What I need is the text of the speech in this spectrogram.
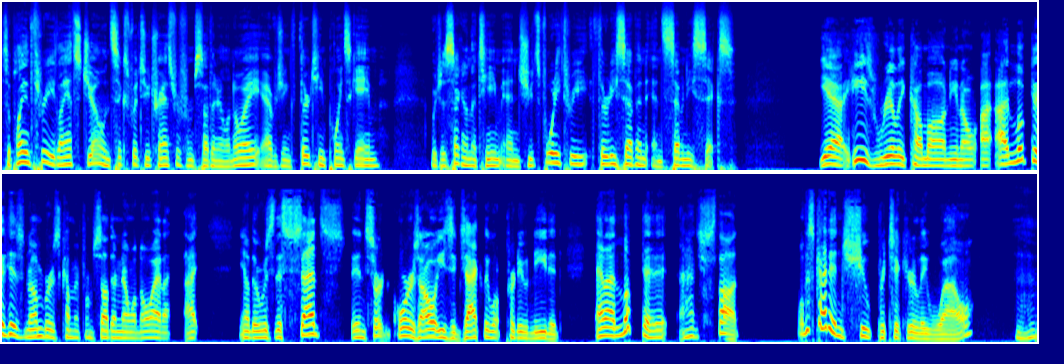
So playing three, Lance Jones, six foot two transfer from Southern Illinois, averaging 13 points a game, which is second on the team, and shoots 43, 37, and 76. Yeah, he's really come on. You know, I, I looked at his numbers coming from Southern Illinois, and I, I, you know, there was this sense in certain quarters, oh, he's exactly what Purdue needed. And I looked at it, and I just thought, well, this guy didn't shoot particularly well. Mm-hmm.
